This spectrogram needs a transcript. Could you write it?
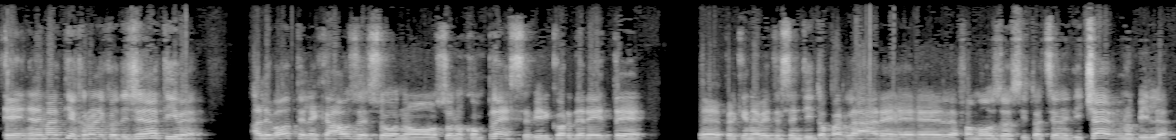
E nelle malattie cronico-degenerative alle volte le cause sono, sono complesse. Vi ricorderete, eh, perché ne avete sentito parlare, eh, la famosa situazione di Chernobyl,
